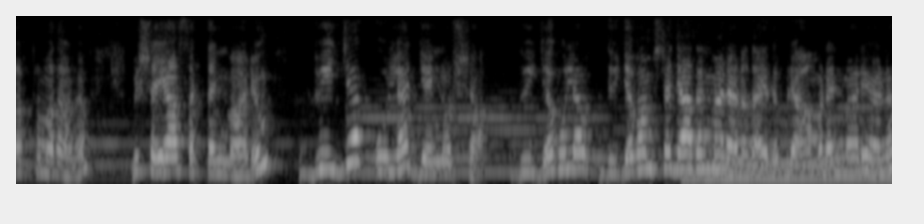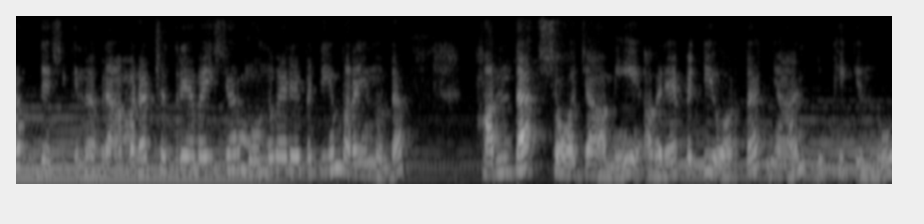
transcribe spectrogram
അർത്ഥം അതാണ്. വിഷയാസക്തന്മാരും ദ്വിജകുല ജനുഷ ദ്വിജകുല ദ്വിജവംശജാതന്മാരാണ്. അതായത് ബ്രാഹ്മണന്മാരെയാണ് ഉദ്ദേശിക്കുന്നത്. ബ്രാഹ്മണ ക്ഷത്രിയ വൈശ്യർ മൂന്നുപേരെ പറ്റിയും പറയുന്നുണ്ട്. ഹന്ത ശോചാമി. അവരെ പറ്റി ഓർത്ത് ഞാൻ ദുഃഖിക്കുന്നു.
